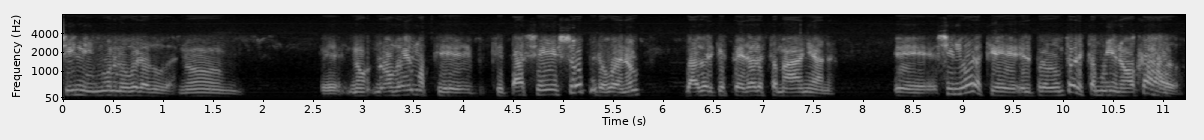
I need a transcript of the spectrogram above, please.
sin ningún lugar a dudas. No, no, no vemos que, que pase eso, pero bueno, va a haber que esperar hasta mañana. Eh, sin duda que el productor está muy enojado.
